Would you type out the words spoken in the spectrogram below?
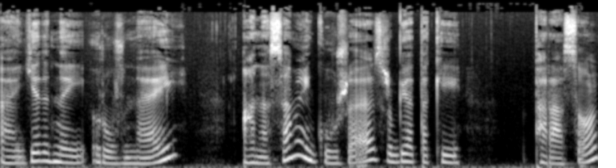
e, jednej równej, a na samej górze zrobiła taki parasol.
